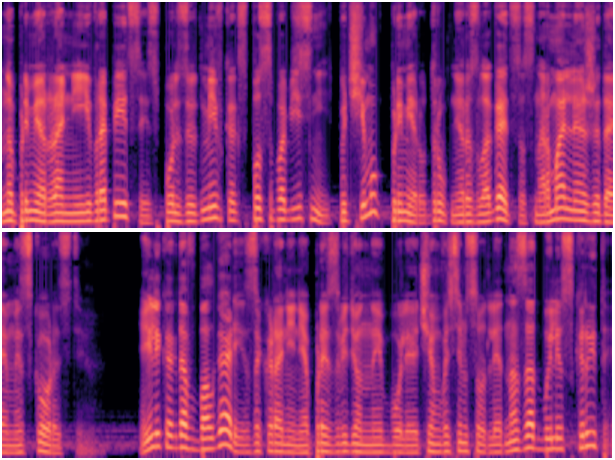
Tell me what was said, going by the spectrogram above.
Например, ранние европейцы используют миф как способ объяснить, почему, к примеру, труп не разлагается с нормальной ожидаемой скоростью. Или когда в Болгарии захоронения, произведенные более чем 800 лет назад, были скрыты,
